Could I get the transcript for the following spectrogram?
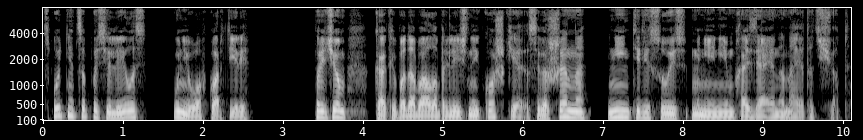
спутница поселилась у него в квартире. Причем, как и подобало приличной кошке, совершенно не интересуясь мнением хозяина на этот счет.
